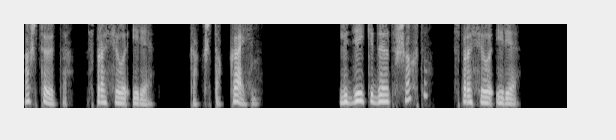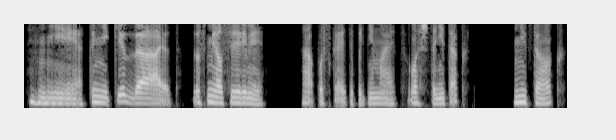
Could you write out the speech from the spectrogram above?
«А что это?» — спросила Ирия. Как что, казнь? Людей кидают в шахту? Спросила Ирия. Нет, не кидают, засмеялся Еремей. А опускает и поднимает. У вас что, не так? Не так.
